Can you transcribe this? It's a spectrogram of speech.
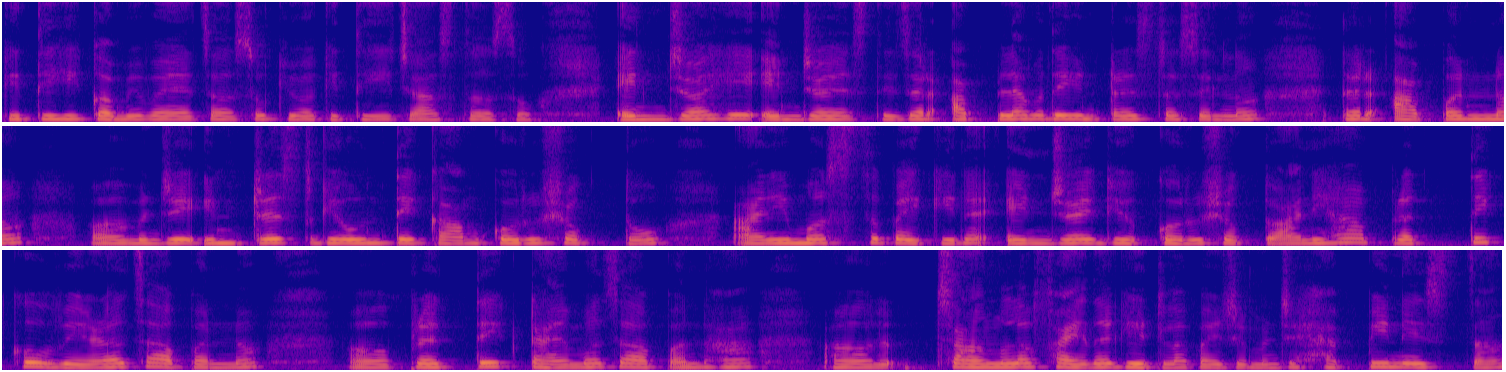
कितीही कमी वयाचा असो किंवा कितीही जास्त असो एन्जॉय हे एन्जॉय असते. जर आपल्यामध्ये इंटरेस्ट असेल ना तर आपण ना म्हणजे इंटरेस्ट घेऊन ते काम करू शकतो आणि मस्तपैकी ना एन्जॉय घे करू शकतो. आणि हा प्रत्येक वेळाचा आपण ना प्रत्येक टायमाचा आपण हा चांगला फायदा घेतला पाहिजे. म्हणजे हॅपीनेसचा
